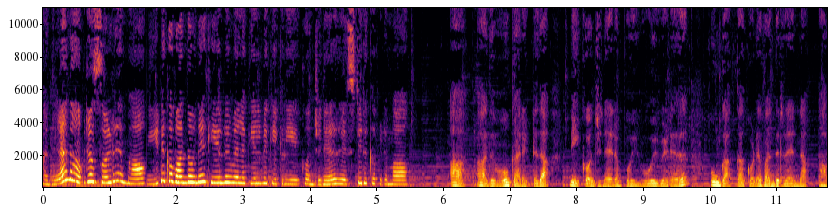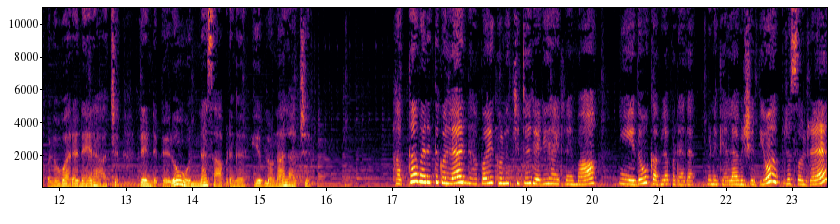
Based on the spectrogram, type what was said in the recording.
அதெல்லாம் நான் அப்புறம் சொல்றேம்மா. வீட்டுக்கு வந்தோடனே கேள்வி மேல கேள்வி கேக்குறியே. கொஞ்ச நேரம் ரெஸ்ட் எடுக்க விடுமா? ஆ அதுவும் கரெக்ட் தான். நீ கொஞ்ச நேரம் போய் ஓய்வெடு. உங்க அக்கா கூட வந்துடுறேன்னா அவளும் வர நேரம் ஆச்சு. ரெண்டு பேரும் ஒன்னா சாப்பிடுங்க. எவ்வளவு நாள் ஆச்சு. அக்கா வரதுக்குள்ள நான் போய் குளிச்சிட்டு ரெடி ஆயிடுறேம்மா. நீ எதுவும் கவலைப்படாத. உனக்கு எல்லா விஷயத்தையும் அப்புறம் சொல்றேன்.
